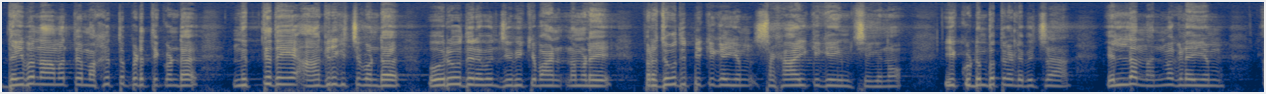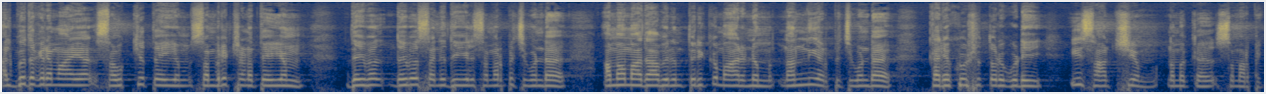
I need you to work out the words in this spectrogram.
ദൈവനാമത്തെ മഹത്വപ്പെടുത്തിക്കൊണ്ട് നിത്യതയെ ആഗ്രഹിച്ചുകൊണ്ട് ഓരോ ദിനവും ജീവിക്കുവാൻ നമ്മളെ പ്രചോദിപ്പിക്കുകയും സഹായിക്കുകയും ചെയ്യുന്നു. ഈ കുടുംബത്തിന് ലഭിച്ച എല്ലാ നന്മകളെയും അത്ഭുതകരമായ സൗഖ്യത്തെയും സംരക്ഷണത്തെയും ദൈവ ദൈവസന്നിധിയിൽ സമർപ്പിച്ചുകൊണ്ട് അമ്മ മാതാവിനും തിരുക്കുമാരനും നന്ദി അർപ്പിച്ചുകൊണ്ട് കരഘോഷത്തോടു കൂടി ഈ സാക്ഷ്യം നമുക്ക് സമർപ്പിക്കാം.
